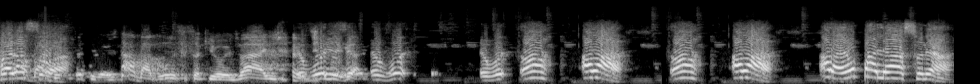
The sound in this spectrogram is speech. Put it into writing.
Olha Tá só. Tá uma bagunça isso aqui hoje. Vai, Eu vou diga. dizer, eu vou. Eu vou. Ó, ó lá! Ó, ó lá! Ó lá, é um palhaço, né?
